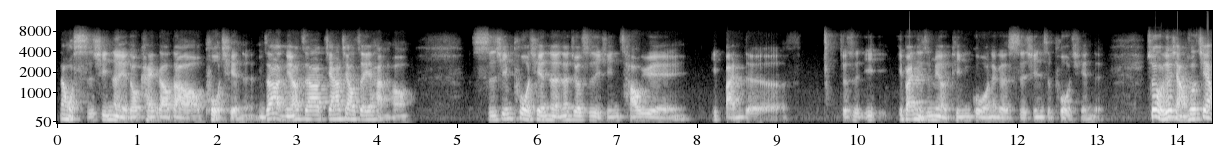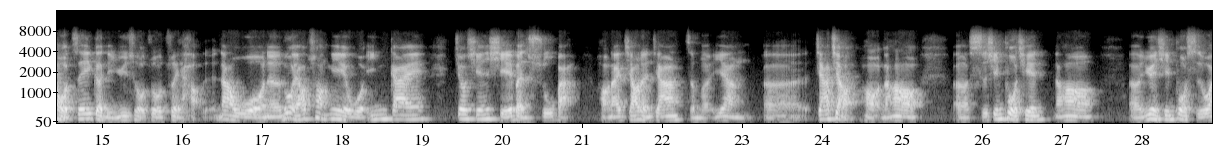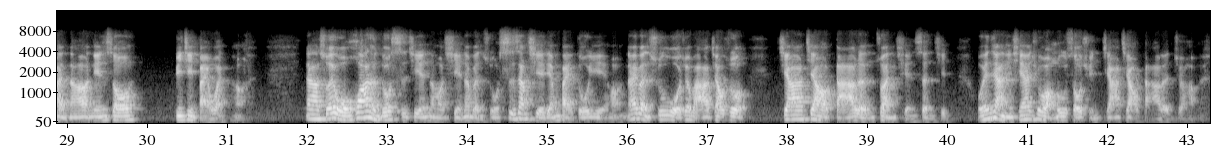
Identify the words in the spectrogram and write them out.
那我时薪呢，也都开到到破千了。你知道，你要知道家教这一行哈，时薪破千的，那就是已经超越一般的，就是一一般你是没有听过那个时薪是破千的。所以我就想说，既然我这一个领域是我做最好的，那我呢，如果要创业，我应该就先写本书吧，好，来教人家怎么样。呃，家教好，然后呃，时薪破千，然后呃，月薪破十万，然后年收逼近百万哈。那所以我花很多时间哈写那本书，事实上写两百多页哈。那一本书我就把它叫做《家教达人赚钱圣经》。我跟你讲，你现在去网络搜寻“家教达人”就好了，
